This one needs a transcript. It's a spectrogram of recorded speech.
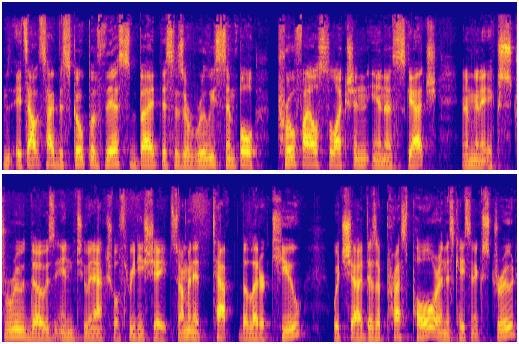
it's outside the scope of this, but this is a really simple profile selection in a sketch, and I'm going to extrude those into an actual 3D shape. So I'm going to tap the letter Q, which uh, does a press pull, or in this case, an extrude,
